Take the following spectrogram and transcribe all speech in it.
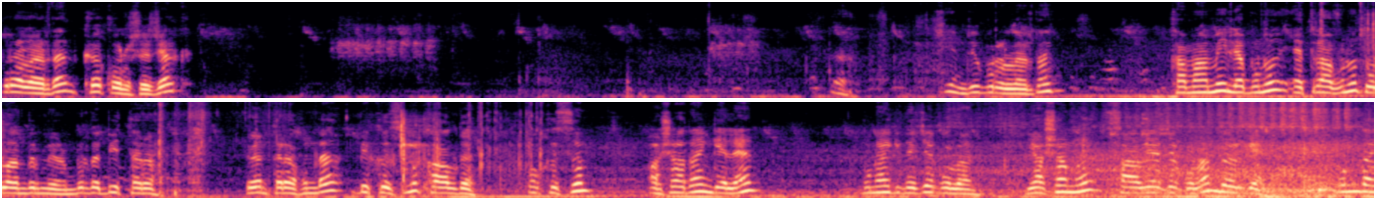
Buralardan kök oluşacak. Şimdi buralarda tamamıyla bunu etrafını dolandırmıyorum. Burada bir taraf ön tarafında bir kısmı kaldı. O kısım aşağıdan gelen buna gidecek olan yaşamı sağlayacak olan bölge. Bunu da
